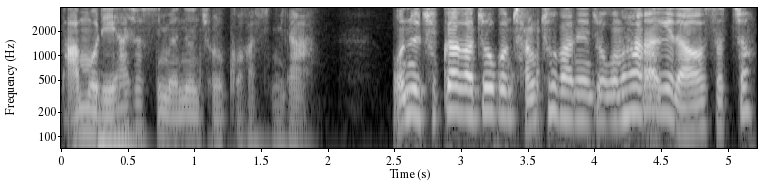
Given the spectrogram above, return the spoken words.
마무리 하셨으면 좋을 것 같습니다. 오늘 주가가 조금 장 초반에 조금 하락이 나왔었죠?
